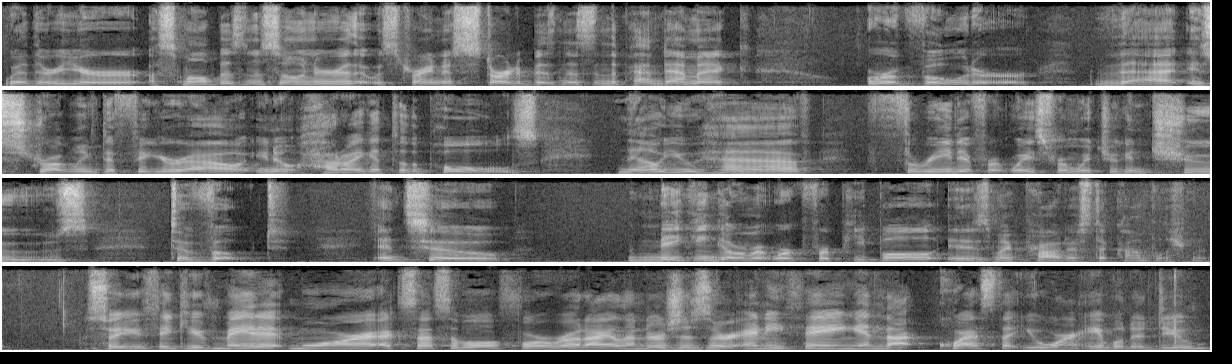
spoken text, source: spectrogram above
Whether you're a small business owner that was trying to start a business in the pandemic, or a voter that is struggling to figure out, you know, how do I get to the polls? Now you have three different ways from which you can choose to vote. And so making government work for people is my proudest accomplishment. So you think you've made it more accessible for Rhode Islanders? Is there anything in that quest that you weren't able to do?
